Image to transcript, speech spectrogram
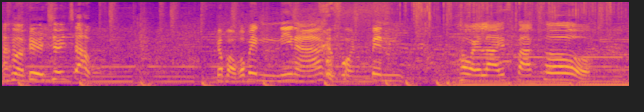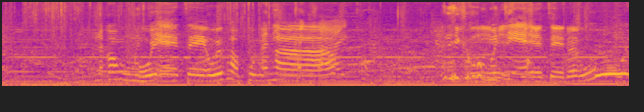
อะมาพี่ช่วยจับ กระเป๋าก็เป็นนี่นะ เป็นทวายไลท์สปาร์เคิลแล้วก็หูมันอุ้ยเจเอเจอุ้ยขอบคุณอันคนี้รัคล้าบ ยๆ ของอันนี้ก็หูมันเจ เอเจด้วยอุ้ย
